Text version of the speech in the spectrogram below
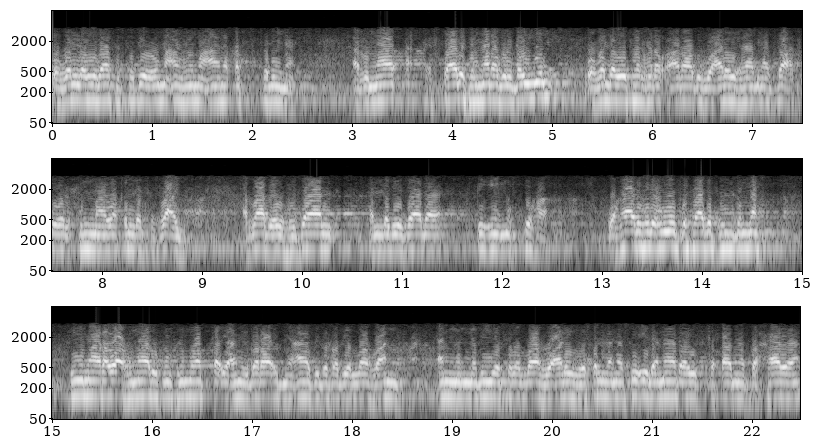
وهو الذي لا تستطيع معه معانقة السليمة. الثالث المرض البين وهو الذي تظهر أعراضه عليها من الضعف والحمى وقلة الرعي الرابع الهزال الذي زال به مخها. وهذه العيوب ثابتة بالنص فيما رواه مالك في الموطأ عن البراء بن عازب رضي الله عنه أن النبي صلى الله عليه وسلم سئل ماذا يستقى من الضحايا؟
